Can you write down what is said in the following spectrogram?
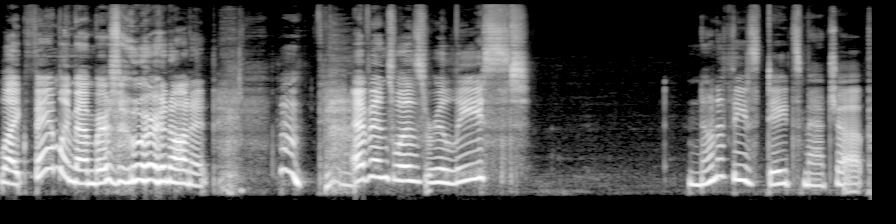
like family members who were in on it. Hmm. Evans was released. None of these dates match up.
